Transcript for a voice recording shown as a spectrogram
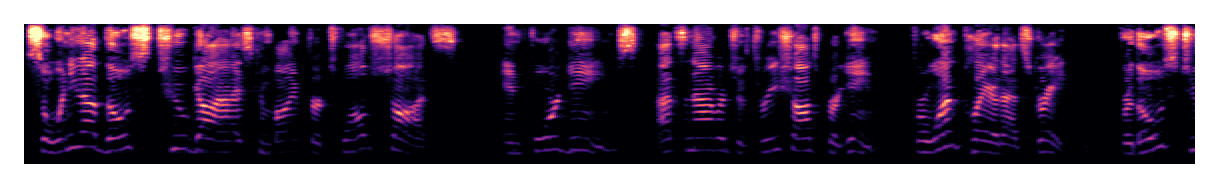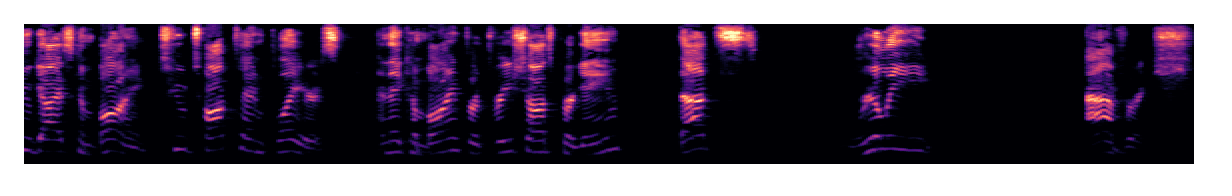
So when you have those two guys combined for 12 shots in four games, that's an average of three shots per game. For one player, that's great. For those two guys combined, two top 10 players, and they combine for three shots per game, that's really average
